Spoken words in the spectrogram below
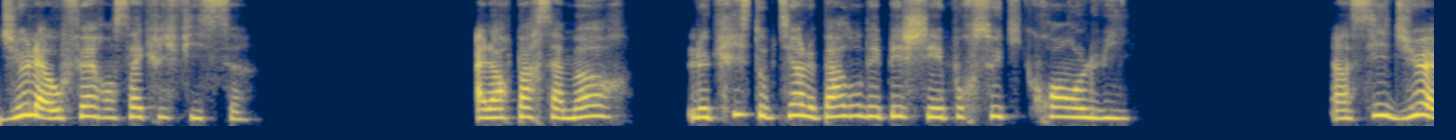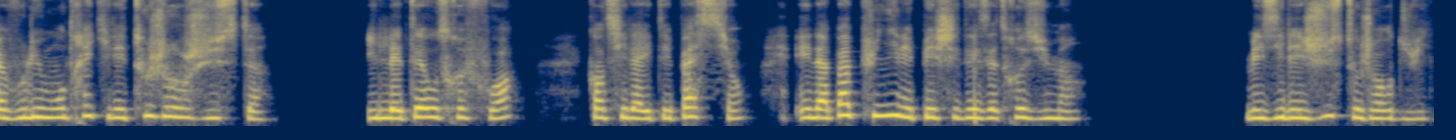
Dieu l'a offert en sacrifice. Alors par sa mort, le Christ obtient le pardon des péchés pour ceux qui croient en lui. Ainsi Dieu a voulu montrer qu'il est toujours juste. Il l'était autrefois, quand il a été patient et n'a pas puni les péchés des êtres humains. Mais il est juste aujourd'hui,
